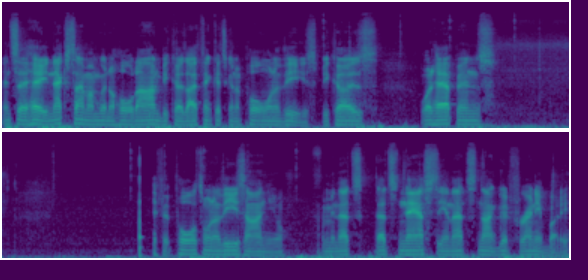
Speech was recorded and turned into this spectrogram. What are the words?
and say, hey, next time I'm going to hold on because I think it's going to pull one of these. Because what happens if it pulls one of these on you? I mean, that's that's nasty and that's not good for anybody.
